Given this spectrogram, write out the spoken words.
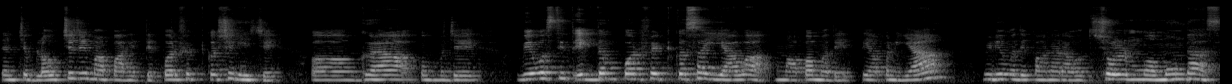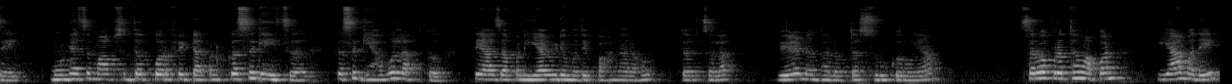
त्यांचे ब्लाऊजचे जे माप आहेत ते परफेक्ट कसे घ्यायचे? गळा म्हणजे व्यवस्थित एकदम परफेक्ट कसा यावा मापामध्ये ते आपण या व्हिडिओमध्ये पाहणार आहोत. शोल म मोंढा असेल मोंढ्याचं मापसुद्धा परफेक्ट आपण कसं घ्यायचं कसं घ्यावं लागतं ते आज आपण या व्हिडिओमध्ये पाहणार आहोत. तर चला वेळ न घालवता सुरू करूया. सर्वप्रथम आपण यामध्ये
